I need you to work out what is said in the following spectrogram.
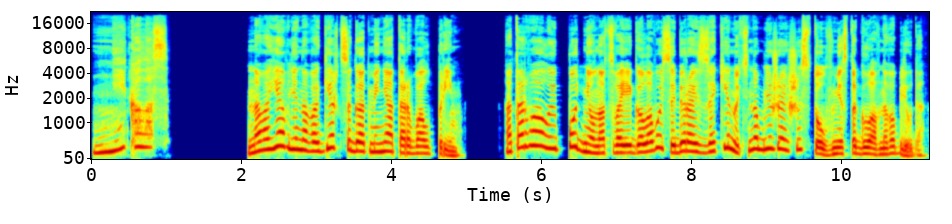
«Николас?» Новоявленного герцога от меня оторвал Прим. Оторвал и поднял над своей головой, собираясь закинуть на ближайший стол вместо главного блюда.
